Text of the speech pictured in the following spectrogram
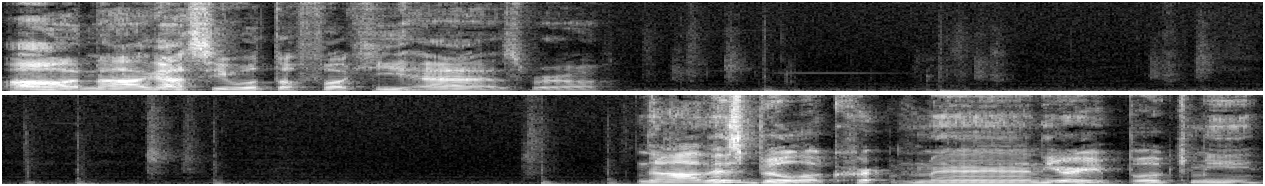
Oh, nah, I gotta see what the fuck he has, bro. Nah, this bill of crap, man, he already booked me.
